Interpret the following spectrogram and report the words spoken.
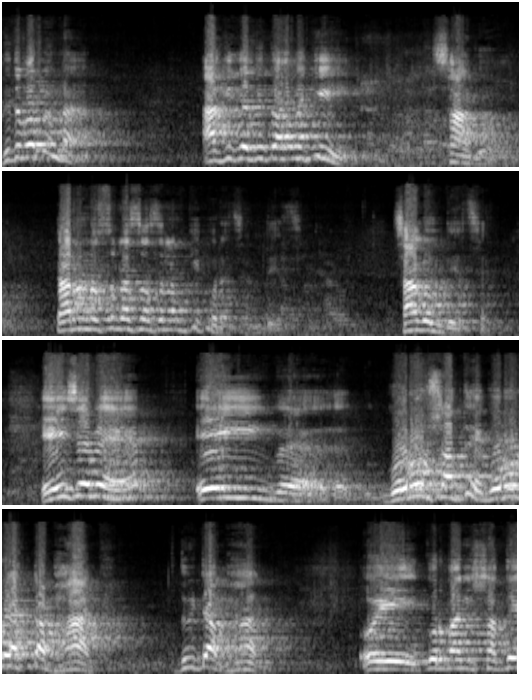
দিতে পারবেন না? আকিকা দিতে হবে কি? ছাগল। কারণ রসুল্লাহ সাল্লাম কি করেছেন? দিয়েছেন। ছাগল দিয়েছেন। এই হিসেবে এই গরুর সাথে, গরুর একটা ভাগ, দুইটা ভাগ, ওই কোরবানির সাথে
